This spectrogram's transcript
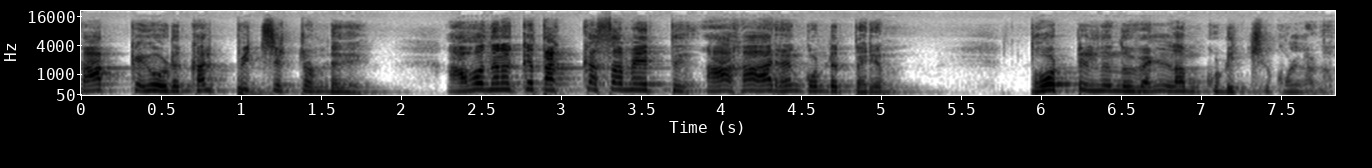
കാക്കയോട് കൽപ്പിച്ചിട്ടുണ്ട്. അവ നിനക്ക് തക്ക സമയത്ത് ആഹാരം കൊണ്ടു തരും തോട്ടിൽ നിന്ന് വെള്ളം കുടിച്ചു കൊള്ളണം.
